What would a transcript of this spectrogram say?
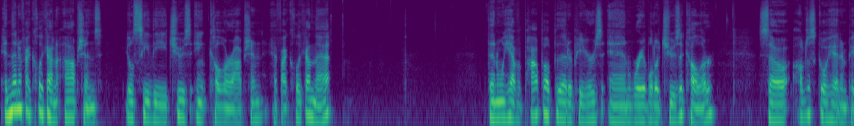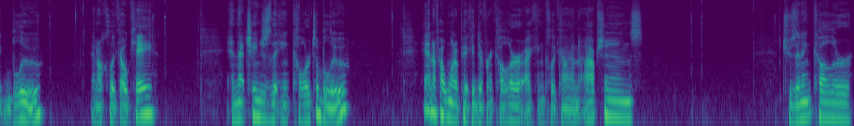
And then if I click on options, you'll see the choose ink color option. If I click on that, then we have a pop-up that appears and we're able to choose a color. So I'll just go ahead and pick blue and I'll click OK. And that changes the ink color to blue. And if I want to pick a different color, I can click on Options, choose an ink color,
